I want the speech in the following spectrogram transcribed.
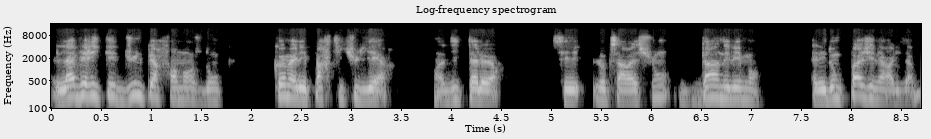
La vérité d'une performance, donc, comme elle est particulière, on l'a dit tout à l'heure, c'est l'observation d'un élément. Elle n'est donc pas généralisable.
